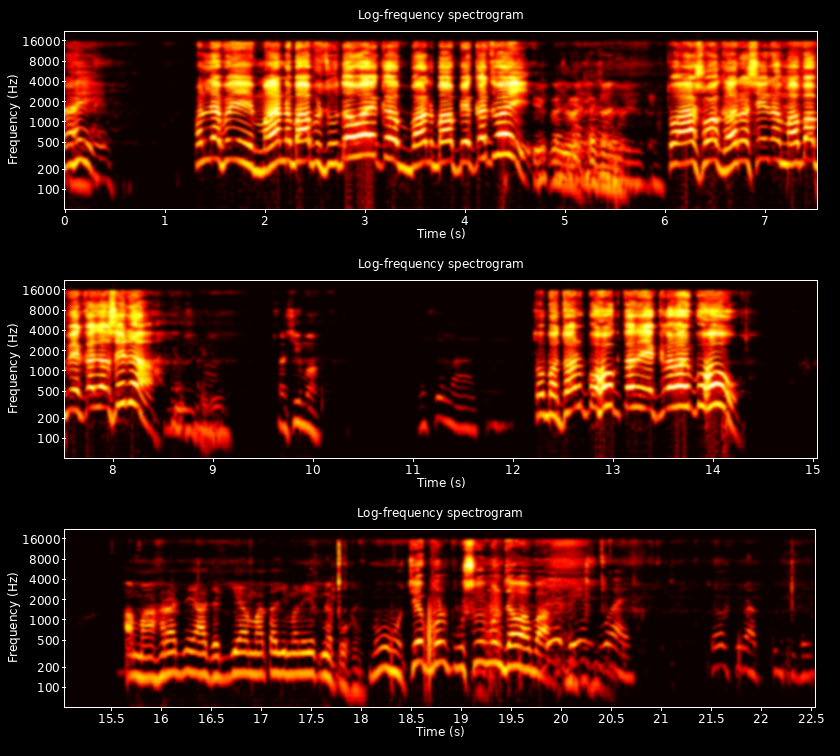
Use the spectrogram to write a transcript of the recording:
નહીં. પલ્લે ભાઈ માન બાપ જુદો હોય કે માન બાપ એક જ હોય? તો આ સો ઘર હશે ને મા બાપ એક જ હશે ને? તો બધાને પોહોક તને એક વેલા પોહવ આ મહારાજની આ જગ્યા માતાજી મને એકને પૂછે હું જે પણ પૂછવું એ મને જવાબ આપ. કેવું ખીર આપતું છું ભાઈ?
